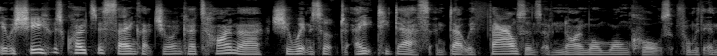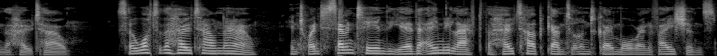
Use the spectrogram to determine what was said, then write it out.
It was she who was quoted as saying that during her time there, she witnessed up to 80 deaths and dealt with thousands of 911 calls from within the hotel. So, what of the hotel now? In 2017, the year that Amy left, the hotel began to undergo more renovations.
